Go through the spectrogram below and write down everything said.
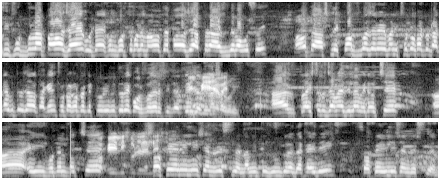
সি ফুডগুলা পাওয়া যায় ওটা এখন বর্তমানে মাওয়াতে পাওয়া যায়। আপনারা আসবেন অবশ্যই। মাওয়াতে আসলে কক্সবাজারের মানে ছোটখাটো ঢাকার ভিতরে যারা থাকেন ছোটখাটো একটা ট্যুরের ভিতরে কক্সবাজারের ফিলটা পেয়ে যাবেন আশা করি। আর প্রাইসটা তো জানাই দিলাম এটা হচ্ছে এই হোটেলটা হচ্ছে শখের ইলিশ অ্যান্ড রেস্টুরেন্ট আমি একটু জুম করে দেখাই দিই। শখের Ilish and restaurant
